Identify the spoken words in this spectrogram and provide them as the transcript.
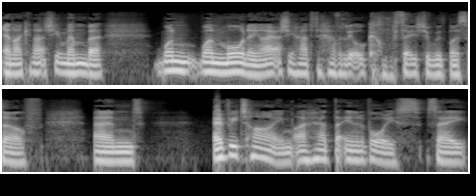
and I can actually remember one one morning I actually had to have a little conversation with myself, and every time I had that inner voice say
